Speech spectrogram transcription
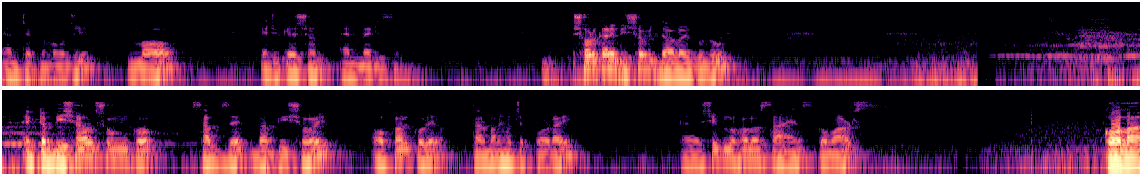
and technology law education and medicine সরকারি বিশ্ববিদ্যালয়গুলো একটা বিশাল সংখ্যক সাবজেক্ট বা বিষয় অফার করে, তার মানে হচ্ছে পড়ায়। সেগুলো হলো সায়েন্স, কমার্স, কলা,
